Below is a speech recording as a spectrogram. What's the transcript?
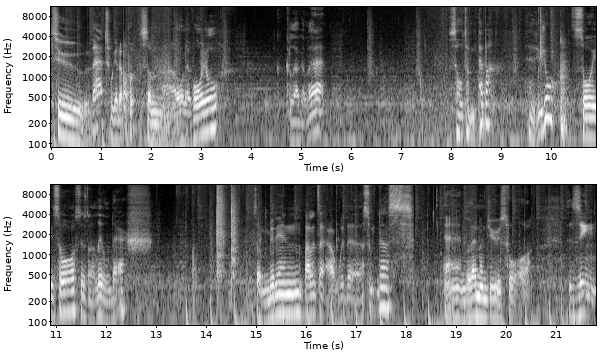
To that, we're gonna put some uh, olive oil. Glug of that. Salt and pepper, as usual. Soy sauce is a little dash. Some mirin, balance it out with the sweetness. And lemon juice for zing.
